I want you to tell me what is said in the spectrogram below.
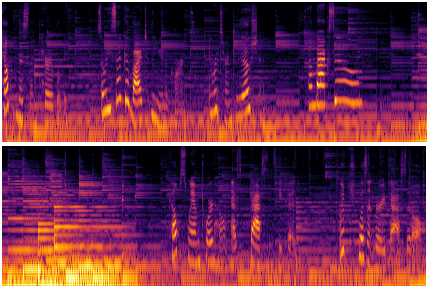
Kelp missed them terribly, so he said goodbye to the unicorns and returned to the ocean. Come back soon! Kelp swam toward home as fast as he could, which wasn't very fast at all,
